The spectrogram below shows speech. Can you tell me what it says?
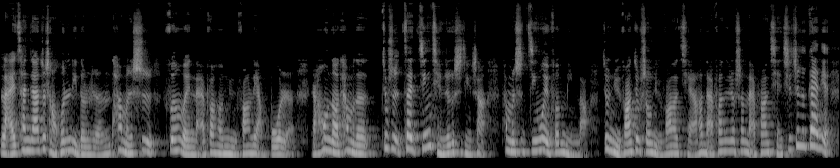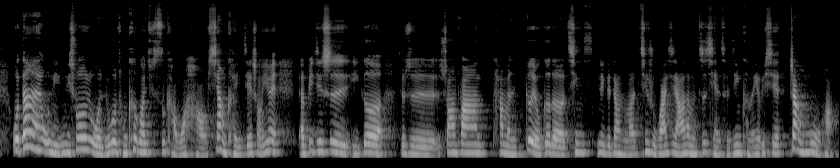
来参加这场婚礼的人，他们是分为男方和女方两拨人。然后呢，他们的就是在金钱这个事情上，他们是泾渭分明的。就女方就收女方的钱，然后男方就收男方的钱。其实这个概念，我当然你你说我如果从客观去思考，我好像可以接受，因为呃毕竟是一个就是双方他们各有各的亲那个叫什么亲属关系，然后他们之前曾经可能有一些账目哈。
